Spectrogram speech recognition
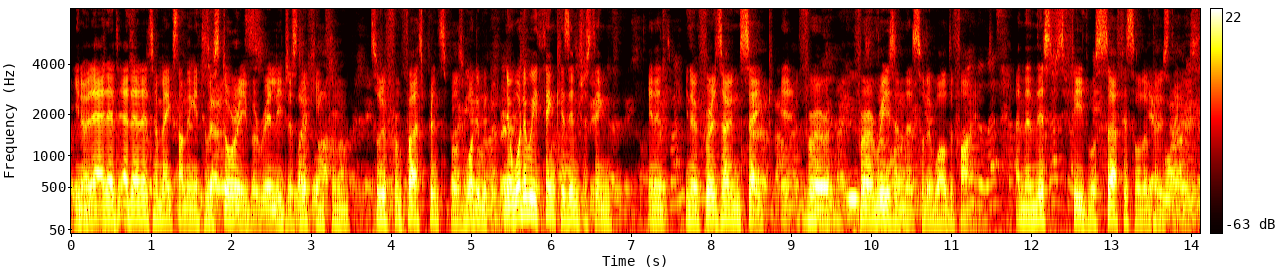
you know an, ed an, editor makes something into a story but really just looking from sort of from first principles what do we you know what do we think is interesting in it you know for its own sake for for a reason that's sort of well defined. and then this feed will surface all of those things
